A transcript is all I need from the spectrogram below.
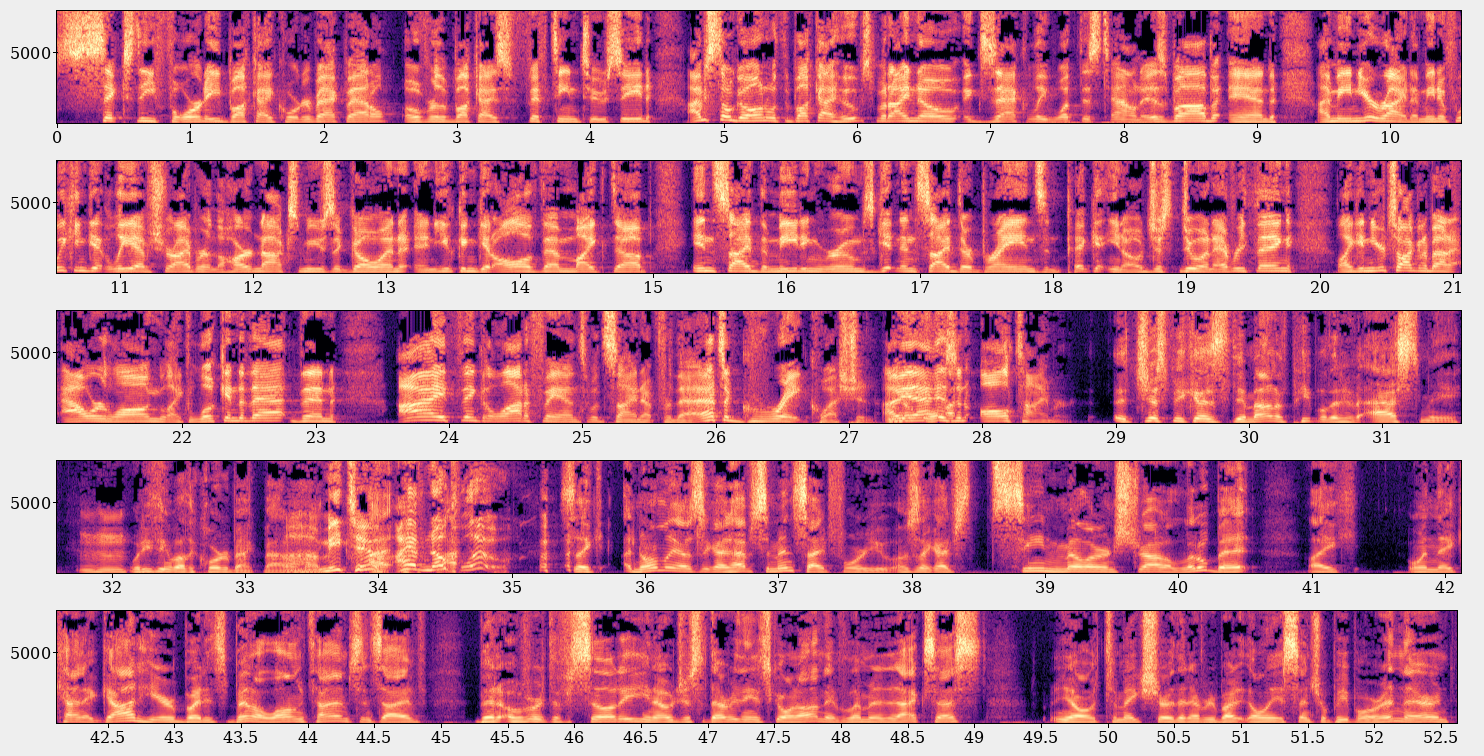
60 40 Buckeye quarterback battle over the Buckeyes 15 2 seed. I'm still going with the Buckeye hoops, but I know exactly what this town is, Bob. And I mean, you're right. I mean, if we can get Liev Schreiber and the Hard Knocks music going and you can get all of them mic'd up inside the meeting rooms, getting inside their brains and picking, you know, just doing everything, like, and you're talking about an hour long, like, look into that, then I think a lot of fans would sign up for that. That's a great question. I mean, No, that well, is an all timer. It's just because the amount of people that have asked me, "What do you think about the quarterback battle?" Uh, like, me too. I, have no clue. It's like normally I was like I'd have some insight for you. I was like I've seen Miller and Stroud a little bit, like when they kind of got here, but it's been a long time since I've been over at the facility. You know, just with everything that's going on, they've limited access. You know, to make sure that everybody, the only essential people are in there, and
